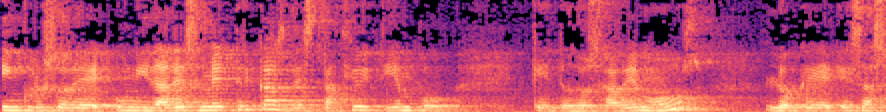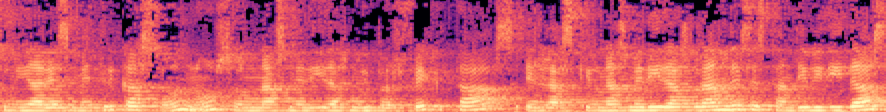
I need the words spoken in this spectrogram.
incluso de unidades métricas de espacio y tiempo, que todos sabemos lo que esas unidades métricas son, ¿no? Son unas medidas muy perfectas en las que unas medidas grandes están divididas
